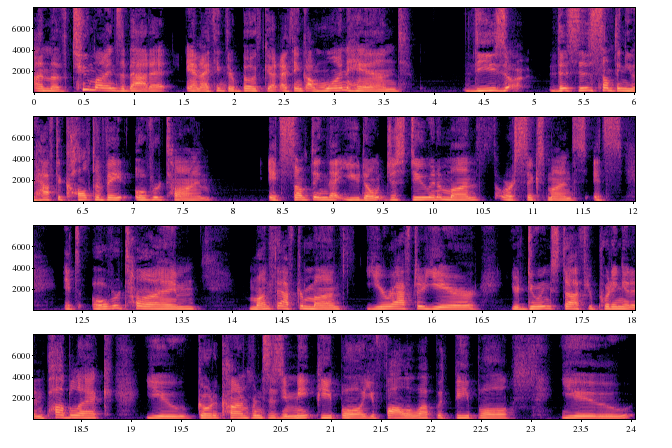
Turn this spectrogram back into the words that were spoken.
i'm of two minds about it and i think they're both good. I think on one hand these are this is something you have to cultivate over time. It's something that you don't just do in a month or six months. It's it's over time, month after month, year after year. You're doing stuff, you're putting it in public, you go to conferences, you meet people, you follow up with people, you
